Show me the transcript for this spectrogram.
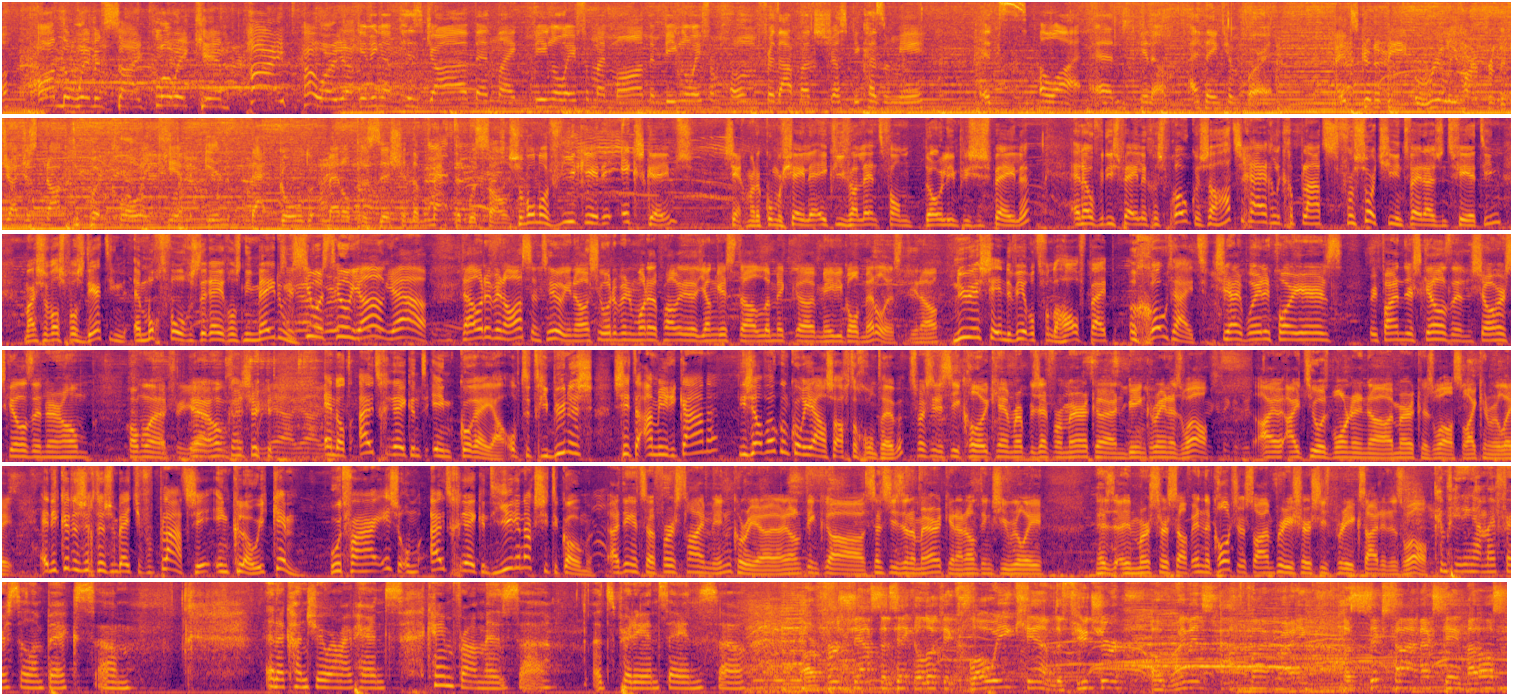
On the women's side, Chloe Kim. Hi, how are you? Giving up his job and like being away from my mom and being away from home for that much just because of me. It's a lot and, you know, I thank him for it. It's going to be really hard for the judges not to put Chloe Kim in that gold medal position. The method was solved. Ze wonnen vier keer de X-Games. Zeg maar de commerciële equivalent van de Olympische Spelen. En over die Spelen gesproken. Ze had zich eigenlijk geplaatst voor Sochi in 2014. Maar ze was pas 13 en mocht volgens de regels niet meedoen. She was too young, yeah. That would have been awesome too, you know. She would have been one of the, probably the youngest uh, Olympic uh, maybe gold medalist, you know. Nu is ze in de wereld van de halfpijp een grootheid. She had waited four years, refined her skills and show her skills in her home Homeland. Country, yeah, home country. Yeah, yeah, en dat uitgerekend in Korea. Op de tribunes zitten Amerikanen die zelf ook een Koreaanse achtergrond hebben. Especially to see Chloe Kim represent for America and being Korean as well. I, I too was born in uh, America as well, so I can relate. En die kunnen zich dus een beetje verplaatsen in Chloe Kim. Hoe het voor haar is om uitgerekend hier in actie te komen. I think it's her first time in Korea. I don't think, uh, since she's an American, I don't think she really has immersed herself in the culture, so I'm pretty sure she's pretty excited as well. Competing at my first Olympics um, in a country where my parents came from is uh, it's pretty insane. So our first chance to take a look at Chloe Kim, the future of women's halfpipe riding, a six-time X Games medalist.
